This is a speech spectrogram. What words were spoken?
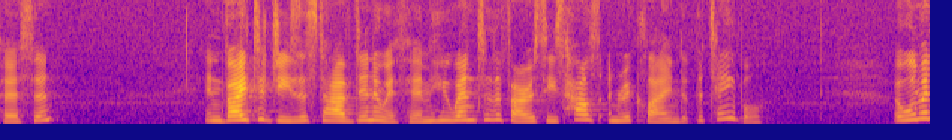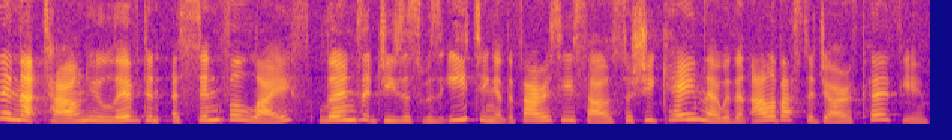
person, invited Jesus to have dinner with him, he went to the Pharisee's house and reclined at the table. A woman in that town who lived a sinful life learned that Jesus was eating at the Pharisee's house, so she came there with an alabaster jar of perfume.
